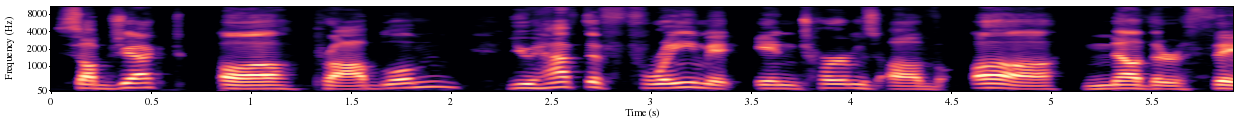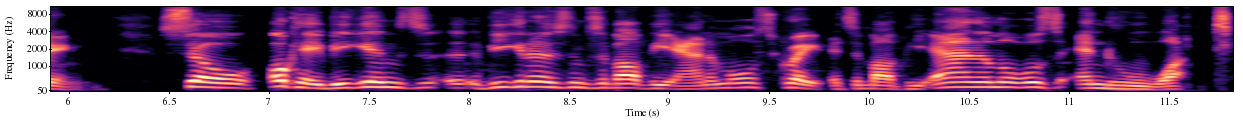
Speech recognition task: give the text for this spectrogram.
subject, a problem. You have to frame it in terms of another thing. So, okay, vegans, uh, veganism's about the animals. Great. It's about the animals and what?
